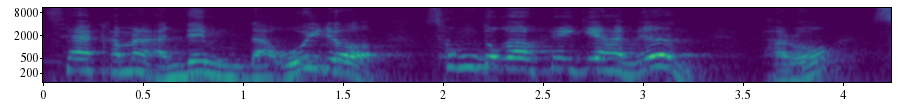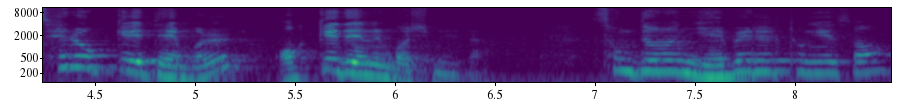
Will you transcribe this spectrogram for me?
생각하면 안 됩니다. 오히려 성도가 회개하면 바로 새롭게 됨을 얻게 되는 것입니다. 성도는 예배를 통해서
